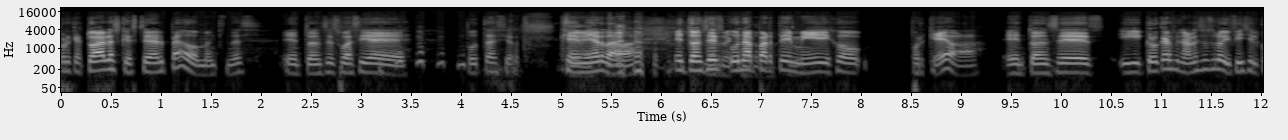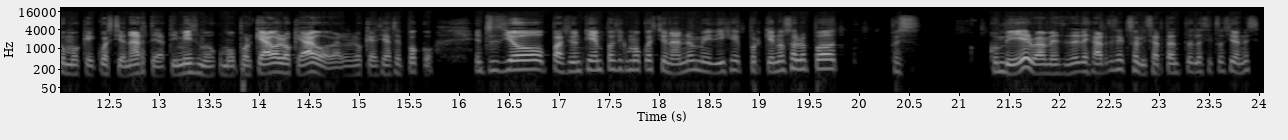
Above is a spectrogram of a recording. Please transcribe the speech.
porque a todas las que esté el pedo, ¿me entiendes? Entonces fue así de, puta, es cierto, qué Sí. mierda, va. Entonces una parte de mí dijo, ¿por qué va? Entonces, y creo que al final eso es lo difícil, como que cuestionarte a ti mismo, como por qué hago lo que hago, ¿verdad? Lo que decía hace poco. Entonces yo pasé un tiempo así como cuestionándome y dije, ¿por qué no solo puedo, pues, convivir, ¿verdad? ¿Me entiendes? Dejar de sexualizar tanto las situaciones.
